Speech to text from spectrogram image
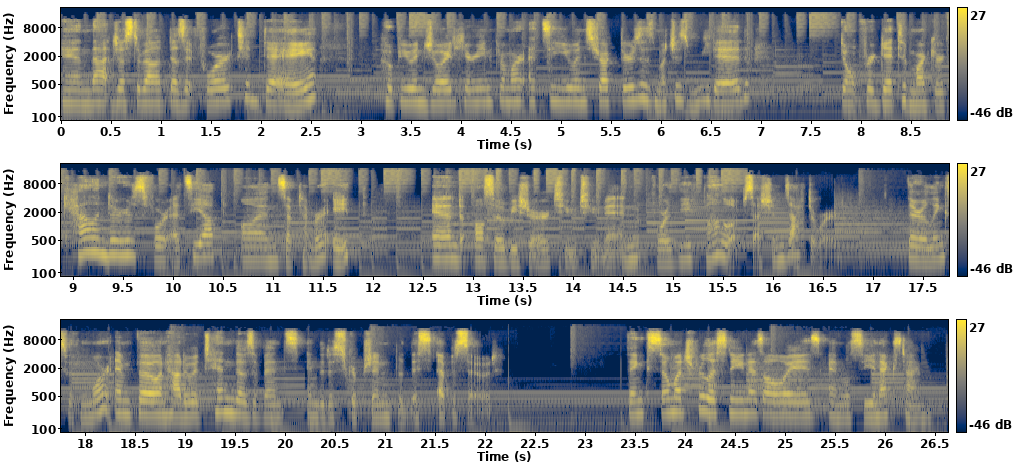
And that just about does it for today. Hope you enjoyed hearing from our Etsy U instructors as much as we did. Don't forget to mark your calendars for Etsy Up on September 8th. And also be sure to tune in for the follow up sessions afterward. There are links with more info on how to attend those events in the description for this episode. Thanks so much for listening, as always, and we'll see you next time.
